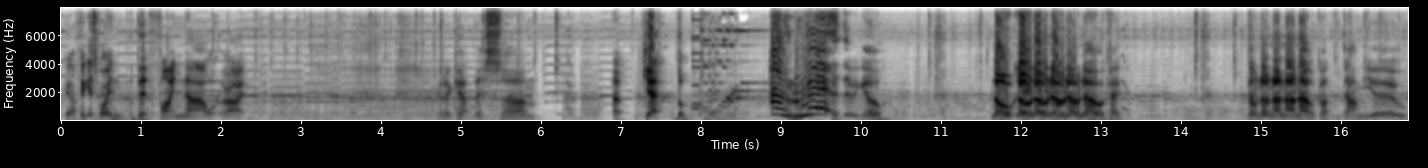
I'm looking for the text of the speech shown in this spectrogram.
Okay, I think it's going a bit fine now. Right. Gotta get this, um... Uh, get the... There we go. No, no, no, no, no, no, okay. No, no, no, no, no, god damn you.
